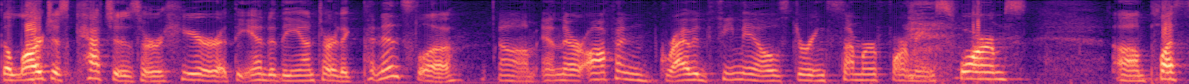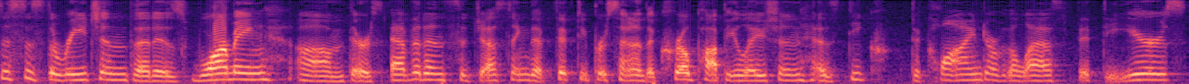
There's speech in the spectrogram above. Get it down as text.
the largest catches are here at the end of the Antarctic Peninsula, um, and they're often gravid females during summer forming swarms. Um, plus, this is the region that is warming. Um, there's evidence suggesting that 50% of the krill population has dec declined over the last 50 years.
